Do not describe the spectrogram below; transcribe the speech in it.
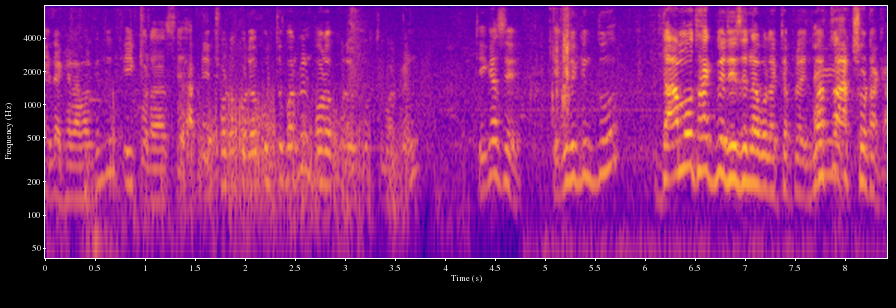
এই দেখেন আমার কিন্তু এই করা আছে। আপনি ছোট করেও করতে পারবেন বড় করেও করতে পারবেন। ঠিক আছে? এগুলো কিন্তু দামও থাকবে রিজনেবল একটা প্রাইস মাত্র আটশো টাকা।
